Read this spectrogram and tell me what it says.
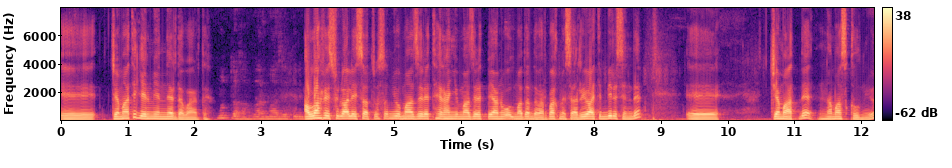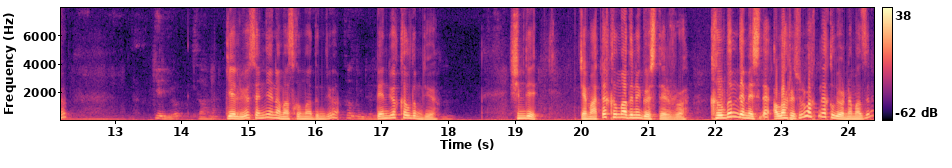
e, cemaate gelmeyenler de vardı. Mutlaka var mazeretine. Allah Resulü Aleyhisselatü Vesselam yok mazeret, herhangi bir mazeret beyanı olmadan da var. Bak mesela rivayetin birisinde e, cemaatle namaz kılmıyor. Geliyor sahabe. Geliyor, sen niye namaz kılmadın diyor. Kıldım diyor. Ben diyor kıldım diyor. Şimdi cemaatte kılmadığını gösterir o. Kıldım demesi de Allah Resulü vaktinde kılıyor namazını.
